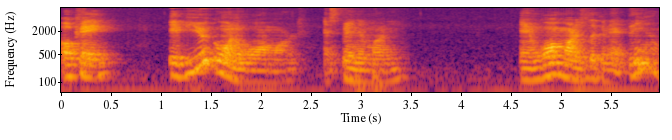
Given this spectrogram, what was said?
Okay, if you're going to Walmart and spending money, and Walmart is looking at them,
